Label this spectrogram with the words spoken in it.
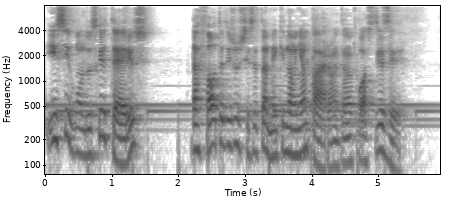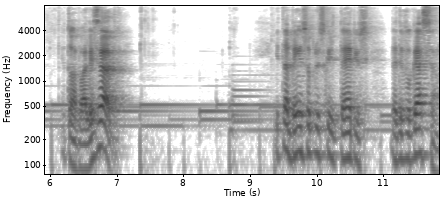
E segundo os critérios da falta de justiça também, que não me amparam. Então eu posso dizer, eu estou abalizado e também sobre os critérios da divulgação.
